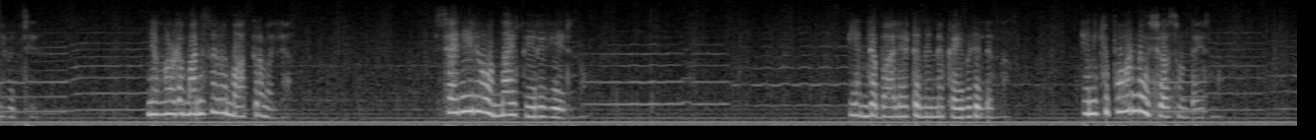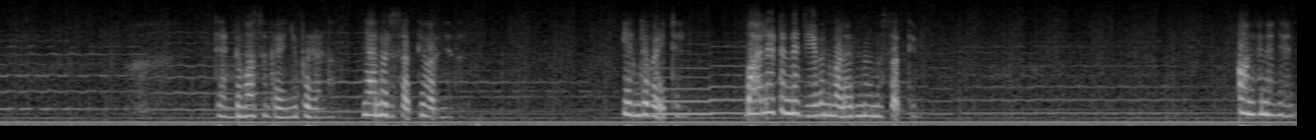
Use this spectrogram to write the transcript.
വേദനയിൽ വെച്ച്. ഞങ്ങളുടെ മനസ്സുകൾ മാത്രമല്ല ശരീരം ഒന്നായി തീരുകയായിരുന്നു. എന്റെ ബാലേട്ടൻ നിന്നെ കൈവിടില്ലെന്ന് എനിക്ക് പൂർണ വിശ്വാസം ഉണ്ടായിരുന്നു. രണ്ടു മാസം കഴിഞ്ഞപ്പോഴാണ് ഞാനൊരു സത്യം അറിഞ്ഞത്. എന്റെ വയറ്റിൽ ബാലേട്ടന്റെ ജീവൻ വളരുന്നുവെന്ന് സത്യം. അങ്ങനെ ഞാൻ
